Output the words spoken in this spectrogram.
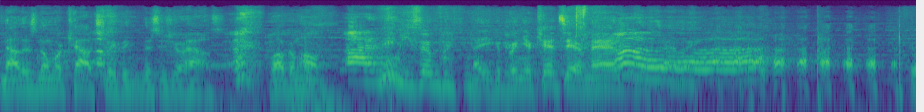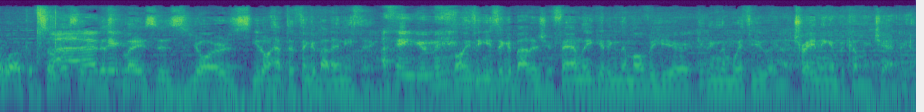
now there's no more couch sleeping. This is your house. Welcome home. Ah, thank you so much. Now you can bring your kids here, man. You're welcome. So listen, Ah, this place is yours. You don't have to think about anything. Thank you, man. The only thing you think about is your family, getting them over here, getting them with you, and your training and becoming champion.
